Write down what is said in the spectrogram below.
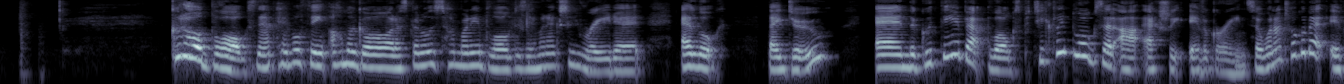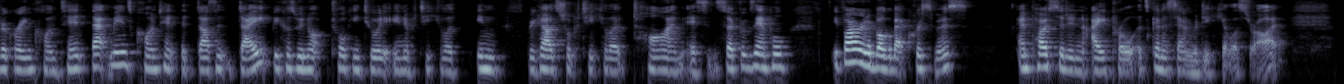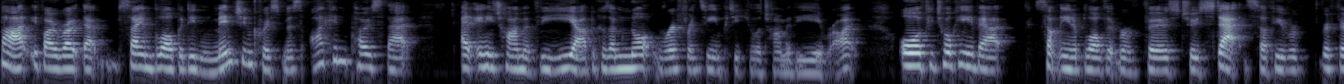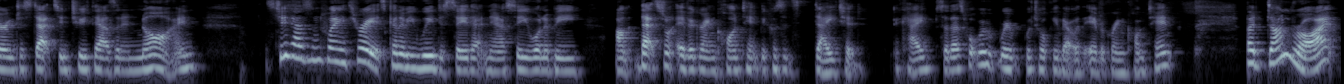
Good old blogs. Now people think, oh my god, I spent all this time writing a blog. Does anyone actually read it? And look, they do. And the good thing about blogs, particularly blogs that are actually evergreen. So when I talk about evergreen content, that means content that doesn't date because we're not talking to it in a particular in regards to a particular time essence. So for example, if I wrote a blog about Christmas and posted it in April, it's going to sound ridiculous, right? But if I wrote that same blog but didn't mention Christmas, I can post that at any time of the year because I'm not referencing a particular time of the year, right? Or if you're talking about something in a blog that refers to stats. So if you're re- referring to stats in 2009, it's 2023. It's going to be weird to see that now. So you want to be, um, that's not evergreen content because it's dated. Okay. So that's what we're, we're, we're talking about with evergreen content. But done right,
